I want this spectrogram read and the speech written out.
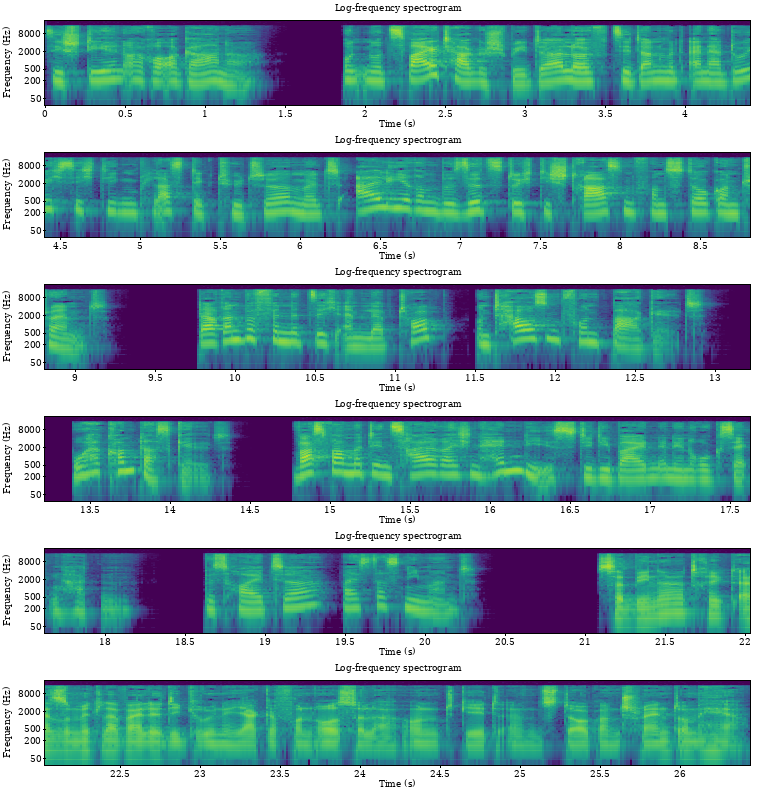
Sie stehlen eure Organe. Und nur zwei Tage später läuft sie dann mit einer durchsichtigen Plastiktüte mit all ihrem Besitz durch die Straßen von Stoke-on-Trent. Darin befindet sich ein Laptop und 1000 Pfund Bargeld. Woher kommt das Geld? Was war mit den zahlreichen Handys, die die beiden in den Rucksäcken hatten? Bis heute weiß das niemand. Sabina trägt also mittlerweile die grüne Jacke von Ursula und geht in Stoke-on-Trent umher.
